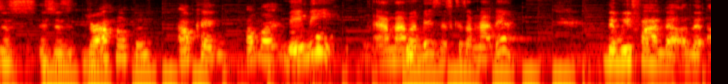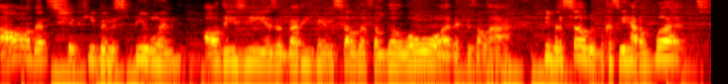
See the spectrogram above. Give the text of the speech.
just, it's just dry humping. Okay, all right. Maybe I'm out of my business because I'm not there. Then we find out that all that shit he been spewing all these years about he being celibate for the Lord is a lie. He been celibate because he had a what?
